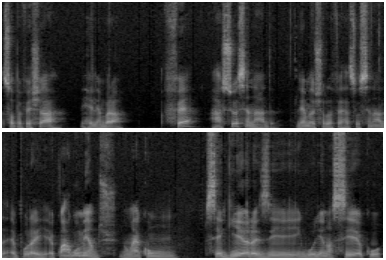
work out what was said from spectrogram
Só para fechar e relembrar, fé raciocinada. Lembra da história da fé raciocinada? É por aí, é com argumentos, não é com cegueiras e engolindo a seco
